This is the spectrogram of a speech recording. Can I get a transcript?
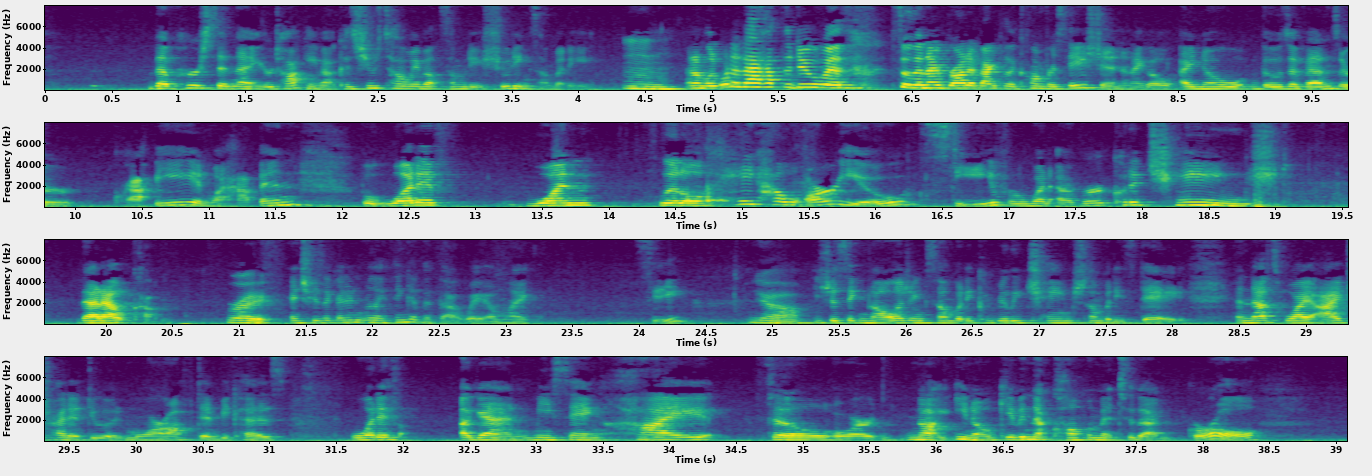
The person that you're talking about, because she was telling me about somebody shooting somebody. Mm. And I'm like, what did that have to do with? So then I brought it back to the conversation and I go, I know those events are crappy and what happened, but what if one little, hey, how are you, Steve, or whatever, could have changed that outcome? Right. And she's like, I didn't really think of it that way. I'm like, see? Yeah. It's just acknowledging somebody could really change somebody's day. And that's why I try to do it more often because what if, again, me saying, hi, Phil, or not, you know, giving that compliment to that girl,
